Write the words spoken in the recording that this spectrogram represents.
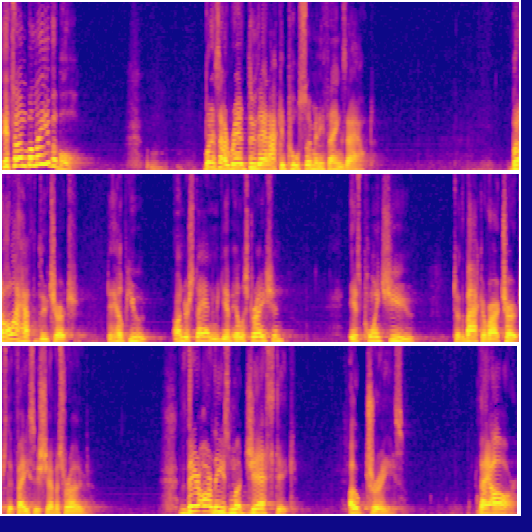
It's unbelievable. But as I read through that, I could pull so many things out. But all I have to do, church, to help you understand and give illustration is point you to the back of our church that faces Chevis Road. There are these majestic oak trees. They are.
